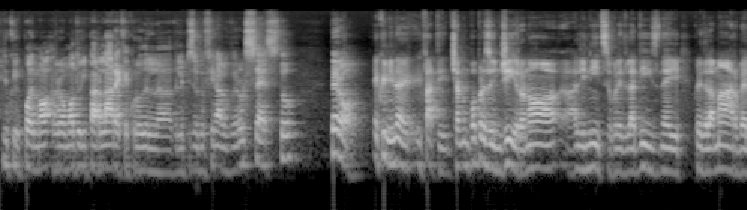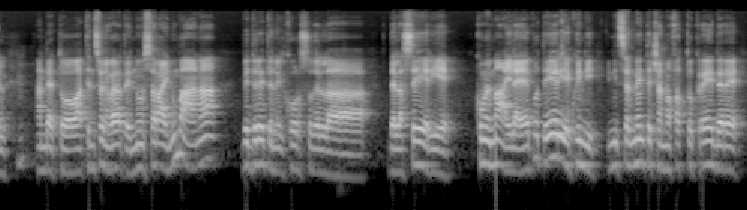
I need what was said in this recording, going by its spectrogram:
di cui poi mo- avremo modo di parlare, che è quello del- dell'episodio finale, ovvero il sesto. Però E quindi noi, infatti, ci hanno un po' preso in giro, no? All'inizio, quelli della Disney, quelli della Marvel, hanno detto, attenzione, guardate, non sarà inumana, vedrete nel corso della, della serie come mai lei ha i poteri e quindi inizialmente ci hanno fatto credere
